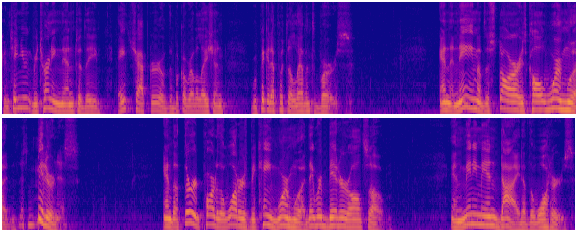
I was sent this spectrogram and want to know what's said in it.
Continuing, returning then to the eighth chapter of the book of Revelation, we'll pick it up with the 11th verse. And the name of the star is called wormwood. That's bitterness. And the third part of the waters became wormwood. They were bitter also. And many men died of the waters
